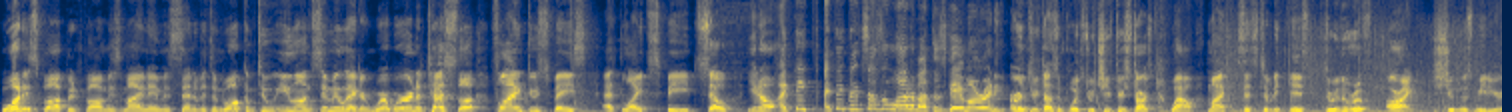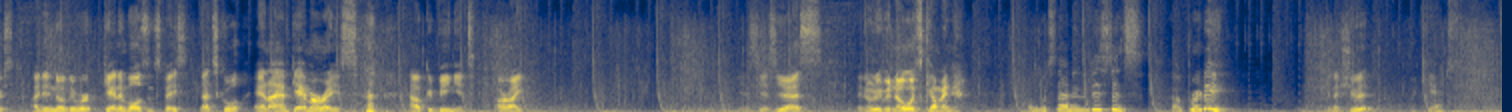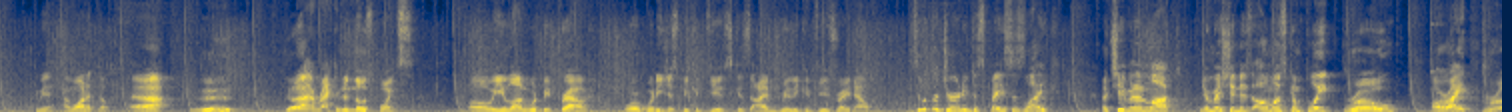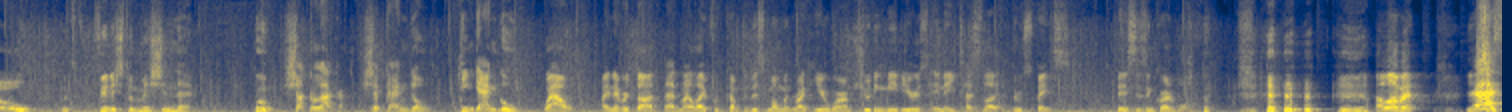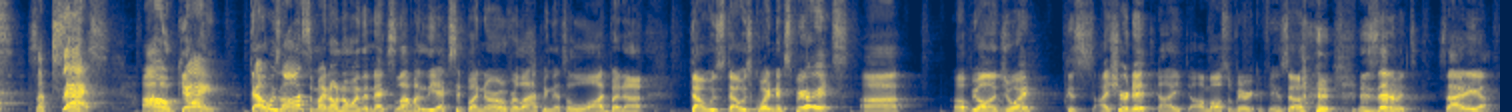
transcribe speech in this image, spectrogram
What is poppin' pommies? My name is Senovitz and welcome to Elon Simulator, where we're in a Tesla flying through space at light speed. So, you know, I think I think that says a lot about this game already. Earn 3,000 points to achieve 3 stars. Wow, my sensitivity is through the roof. Alright, just shooting those meteors. I didn't know there were cannonballs in space. That's cool. And I have gamma rays. How convenient. Alright. Yes, yes, yes. They don't even know what's coming. Oh, what's that in the distance? How pretty. Can I shoot it? I can't. Give me that. I want it though. Ah! Ah, racking in those points. Oh, Elon would be proud. Or would he just be confused? Because I'm really confused right now. It what the journey to space is like? Achievement unlocked. Your mission is almost complete, bro. Alright, bro. Let's finish the mission then. Boom. Shakalaka. Shakango. Kingango. Wow. I never thought that my life would come to this moment right here where I'm shooting meteors in a Tesla through space. This is incredible. I love it. Yes! Success! Okay. That was awesome. I don't know when the next level and the exit button are overlapping. That's a lot, but uh, that was that was quite an experience. Uh, I hope you all enjoyed, because I sure did. I, I'm also very confused. So, this is Sentiments. Signing up.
